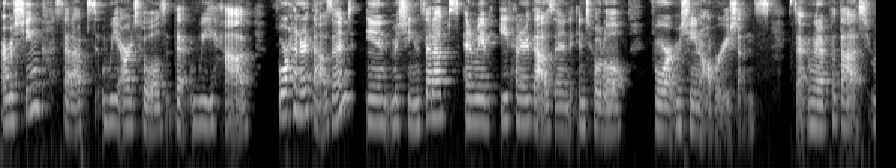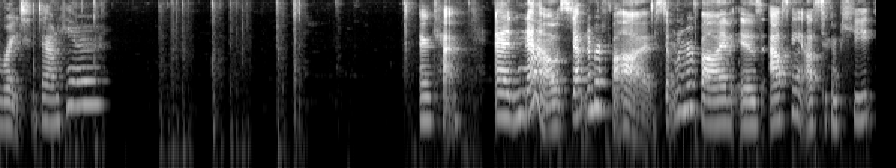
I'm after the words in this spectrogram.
Our machine setups, we are told that we have 400,000 in machine setups and we have 800,000 in total for machine operations. So I'm going to put that right down here. Okay. And now step number five. Step number five is asking us to compute,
